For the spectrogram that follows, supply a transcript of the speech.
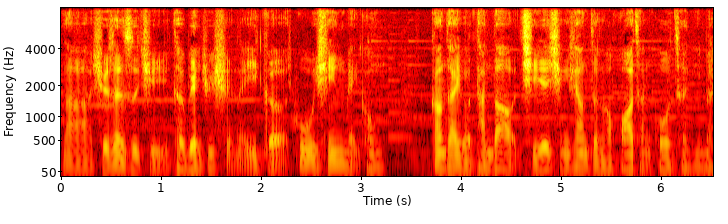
那学生时期特别去选了一个复兴美工。刚才有谈到企业形象整个发展过程里面，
